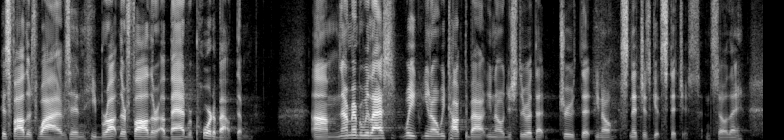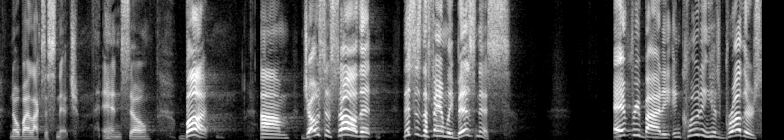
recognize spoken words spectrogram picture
his father's wives, and he brought their father a bad report about them. Um, now, remember, we last week, you know, we talked about, you know, just threw it that truth that, you know, snitches get stitches. And so they, nobody likes a snitch. And so, but um, Joseph saw that this is the family business. Everybody, including his brothers,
